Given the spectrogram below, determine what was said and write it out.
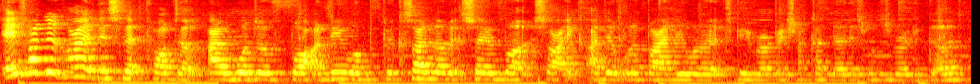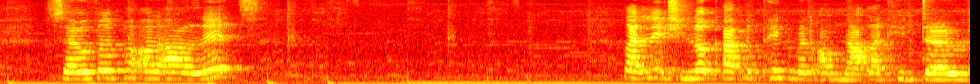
if I didn't like this lip product, I would have bought a new one because I love it so much. Like I didn't want to buy a new one and it to be rubbish. Like I know this one's really good. So we're gonna put on our lips. Like literally look at the pigment on that, like you don't,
